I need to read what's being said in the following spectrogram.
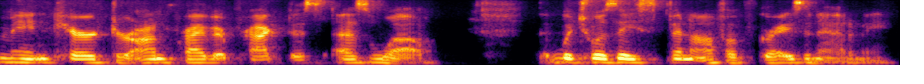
main character on Private Practice as well, which was a spinoff of Grey's Anatomy.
